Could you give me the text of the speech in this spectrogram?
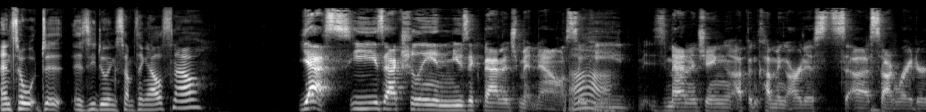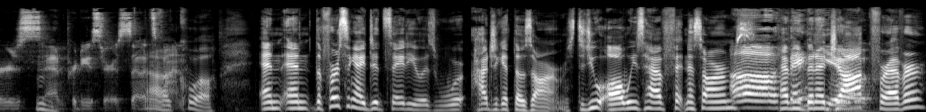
And so d is he doing something else now? Yes, he's actually in music management now. So Ah. he is managing up and coming artists, uh, songwriters, and producers. So it's. Oh, fun. cool. And and the first thing I did say to you is, wh- how'd you get those arms? Did you always have fitness arms? Oh, have you been a you. jock forever?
